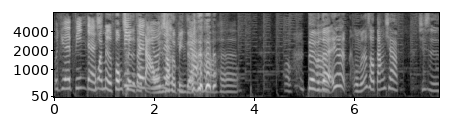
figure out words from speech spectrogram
我觉得冰的，外面的风吹的再大，我就是要喝冰的，对不对？因为我们那时候当下，其实，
